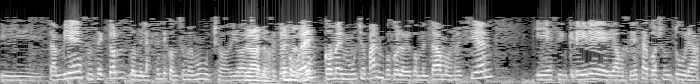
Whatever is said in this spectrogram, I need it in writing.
y también es un sector donde la gente consume mucho. Digo, Claro, los sectores populares comen mucho pan, un poco lo que comentábamos recién, y es increíble, digamos, en esta coyuntura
